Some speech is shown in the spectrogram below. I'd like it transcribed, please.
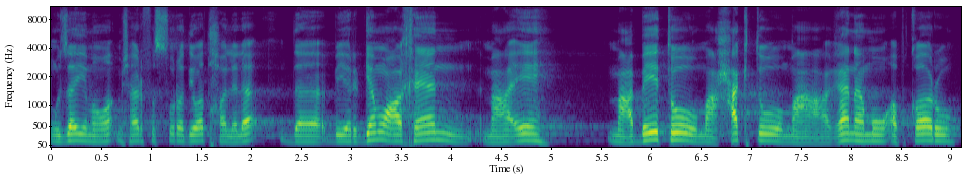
وزي ما مش عارف الصورة دي واضحة ولا لأ ده بيرجموا عخان مع إيه؟ مع بيته مع حاجته مع غنمه أبقاره.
